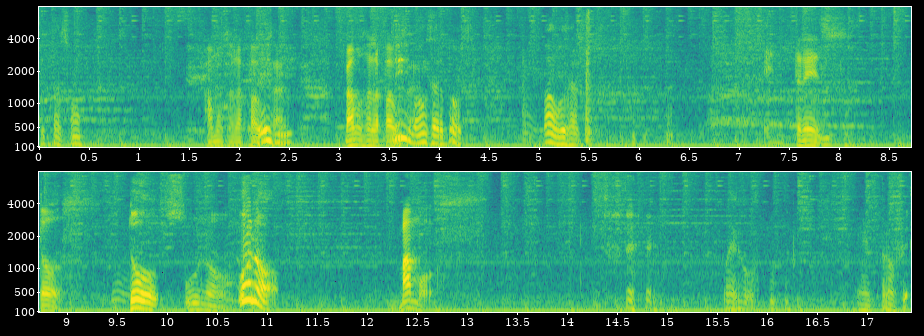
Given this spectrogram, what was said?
¿Qué pasó? Vamos a la pausa. Sí. Vamos a la pausa. Sí, vamos a la pausa. Vamos a la En 3, 2, Dos, 1. uno. Vamos. Bueno, el profe, eh,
